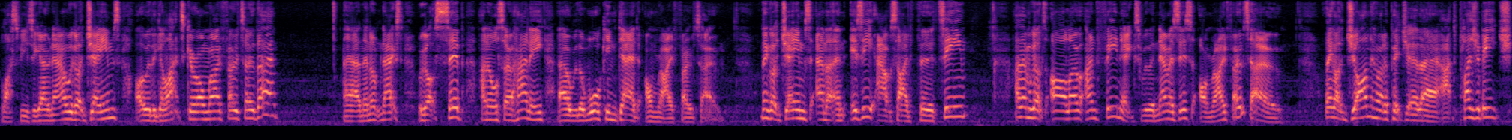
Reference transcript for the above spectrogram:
Last few to go now, we got James with a Galactica on ride photo there. Uh, and then up next, we got Sib and also Hanny uh, with a Walking Dead on ride photo. Then got James, Emma and Izzy outside 13. And then we got Arlo and Phoenix with a Nemesis on-ride photo. Then got John, who had a picture there at Pleasure Beach.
